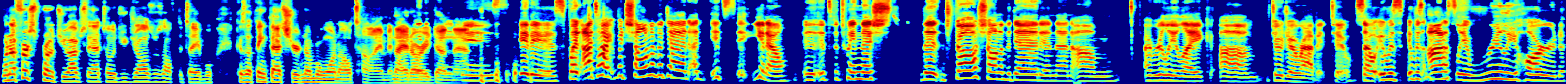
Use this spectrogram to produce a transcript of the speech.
when I first approached you, obviously I told you Jaws was off the table because I think that's your number one all time, and I had already done that. It is. It is. But I you, but Shaun of the Dead, uh, it's you know, it's between this the Jaw, Shaun of the Dead, and then um, I really like um Jojo Rabbit too. So it was it was honestly a really hard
